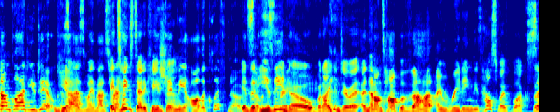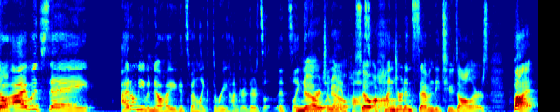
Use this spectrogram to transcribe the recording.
I'm glad you do. Um, yeah. As my best friend, It takes dedication. You give me all the cliff notes. Is it so easy? great. No, but I can do it. And then on top of that, I'm reading these housewife books. So, So I would say. I don't even know how you could spend like 300. There's it's like no, virtually no. impossible. So $172. But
